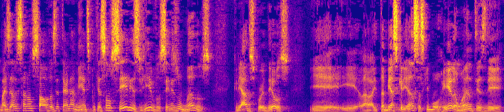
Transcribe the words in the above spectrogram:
mas elas estarão salvas eternamente, porque são seres vivos, seres humanos, criados por Deus, e, e, ah, e também as crianças que morreram antes de,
